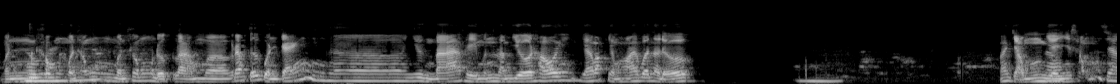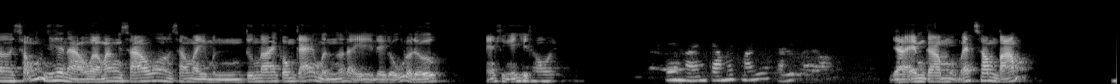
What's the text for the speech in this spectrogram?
Mình ừ. không mình không mình không được làm ờ, đám cưới hoành tráng uh, như người ta thì mình làm vừa thôi ra mắt dòng họ bên là được. Quan trọng về ừ. sống sống như thế nào làm ăn sao sau này mình tương lai con cái mình nó đầy đầy đủ là được. Em suy nghĩ vậy thôi. Em là em cao mét mấy cảnh dạ em cao một mét sáu tám. Ừ.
